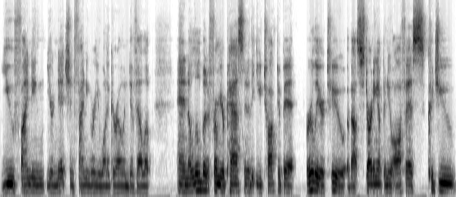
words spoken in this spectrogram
you finding your niche and finding where you want to grow and develop. And a little bit from your past, I know that you talked a bit earlier too about starting up a new office. Could you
